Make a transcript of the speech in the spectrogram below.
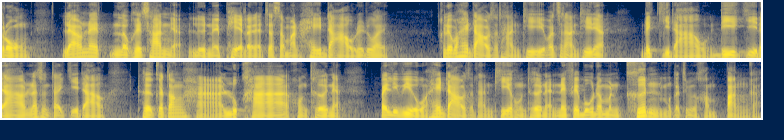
ตรง แล้วในโลเคชันเนี่ยหรือในเพจอะไรเนี่ยจะสามารถให้ดาวได้ด้วยเขาเรียกว่าให้ดาวสถานที่ว่าสถานที่เนี่ยได้กี่ดาว ดีกี่ดาวน่าสนใจกี่ดาว เธอก็ต้องหาลูกค้าของเธอเนี่ยไปรีวิวให้ดาวสถานที่ของเธอเนี่ยใน Facebook นั้นมันขึ้นมันก็จะมีความปังค่ะ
